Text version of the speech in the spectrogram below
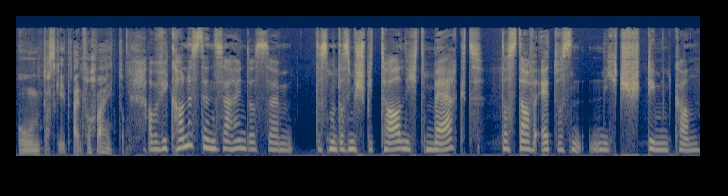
und das geht einfach weiter. Aber wie kann es denn sein, dass, ähm, dass man das im Spital nicht merkt, dass da etwas nicht stimmen kann.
